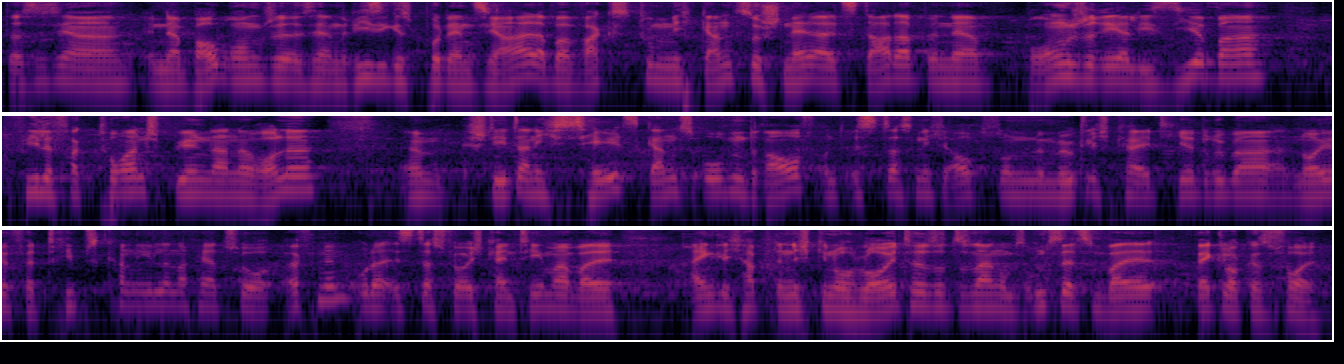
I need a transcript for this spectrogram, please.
Das ist ja in der Baubranche ist ja ein riesiges Potenzial, aber Wachstum nicht ganz so schnell als Startup in der Branche realisierbar. Viele Faktoren spielen da eine Rolle. Ähm, steht da nicht Sales ganz oben drauf und ist das nicht auch so eine Möglichkeit, hier drüber neue Vertriebskanäle nachher zu öffnen? Oder ist das für euch kein Thema, weil eigentlich habt ihr nicht genug Leute sozusagen, um es umzusetzen, weil Backlog ist voll?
